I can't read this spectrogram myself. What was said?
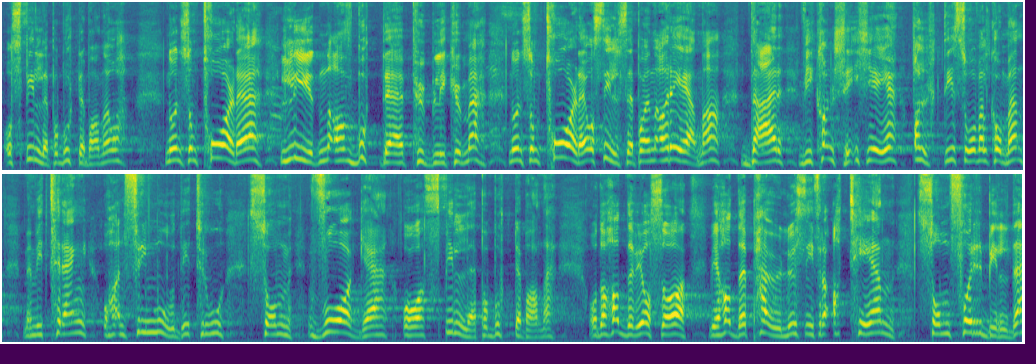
å spille på bortebane òg. Noen som tåler lyden av bortepublikummet. Noen som tåler å stille seg på en arena der vi kanskje ikke er alltid så velkommen, men vi trenger å ha en frimodig tro som våger å spille på bortebane. Og da hadde vi også vi hadde Paulus fra Aten som forbilde,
